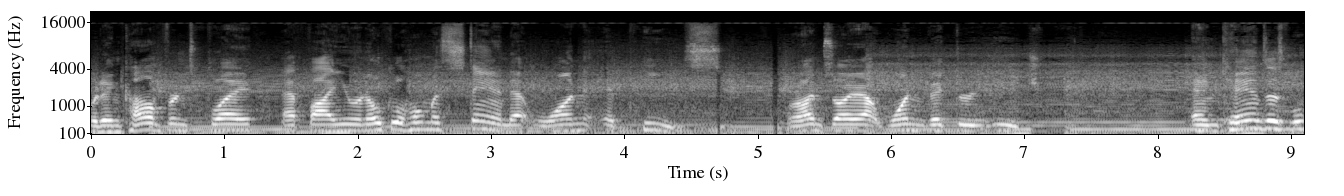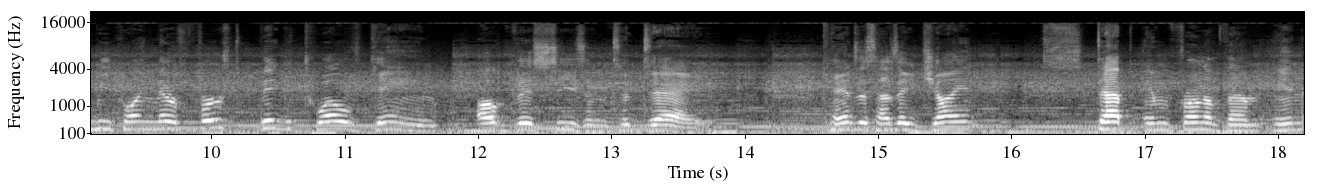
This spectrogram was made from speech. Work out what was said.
But in conference play, FIU and Oklahoma stand at one apiece. Or I'm sorry, at one victory each. And Kansas will be playing their first Big 12 game of this season today. Kansas has a giant step in front of them in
